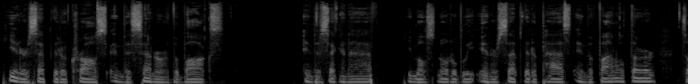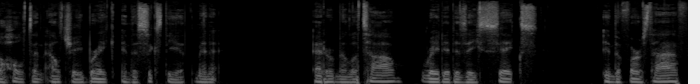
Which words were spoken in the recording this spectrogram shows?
he intercepted a cross in the center of the box. In the second half, he most notably intercepted a pass in the final third to halt an Elche break in the 60th minute. Eder Militao rated as a 6. In the first half,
